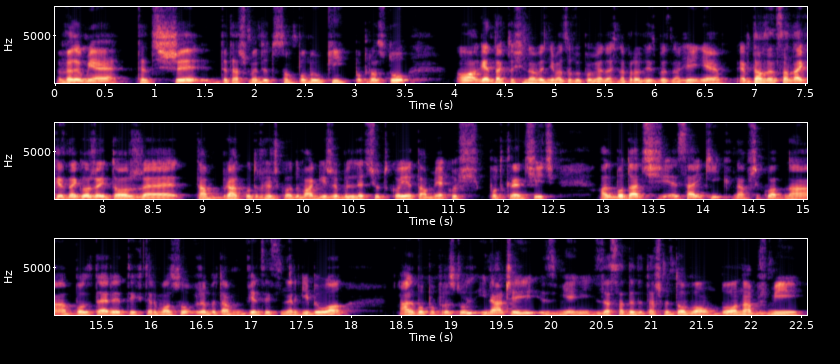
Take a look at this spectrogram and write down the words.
Według mnie te trzy detachmenty to są pomyłki po prostu. O agentach to się nawet nie ma co wypowiadać, naprawdę jest beznadziejnie. W Thousand Sunach jest najgorzej to, że tam brakło troszeczkę odwagi, żeby leciutko je tam jakoś podkręcić. Albo dać psychic na przykład na boltery tych termosów, żeby tam więcej synergii było. Albo po prostu inaczej zmienić zasadę detachmentową, bo ona brzmi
